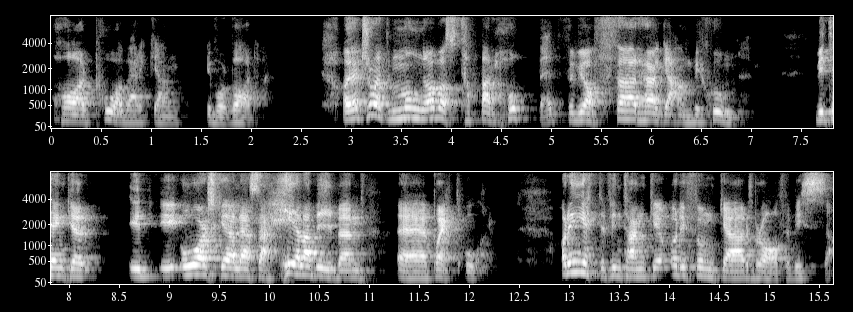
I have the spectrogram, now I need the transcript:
har påverkan i vår vardag. Och jag tror att många av oss tappar hoppet för vi har för höga ambitioner. Vi tänker, i, i år ska jag läsa hela Bibeln eh, på ett år. Och det är en jättefin tanke och det funkar bra för vissa.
